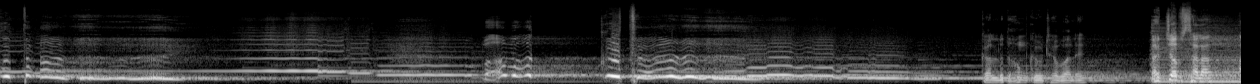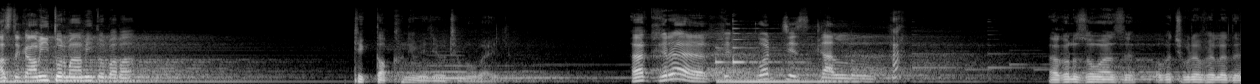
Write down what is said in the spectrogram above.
কোথায়? বাবা কাল্লু ধমকে উঠে বলে চপ সালা আজ থেকে আমি তোর মা আমি তোর বাবা। ঠিক তখনই বেজে ওঠে মোবাইল। করছিস কাল্লু? এখনও সময় আছে ওকে ছুঁড়ে ফেলে দে।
